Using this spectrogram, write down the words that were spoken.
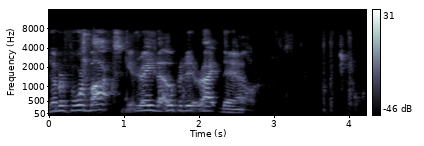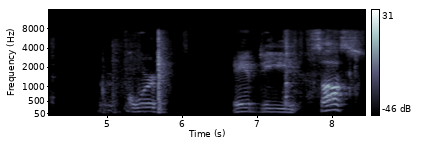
Number four box. Get ready to open it right now. Number four. Empty sauce.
